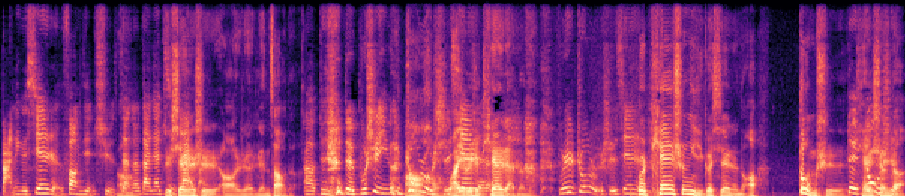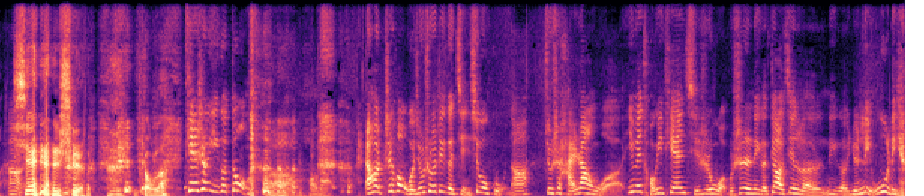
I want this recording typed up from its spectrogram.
把那个仙人放进去，在那大家祭这仙人是啊人人造的。啊，对对 对，不是一个钟乳石我还以为是天然的呢。不是钟乳石仙人，不是天生一个仙人的哦，洞是对天生的，洞是嗯仙人是，懂了 天生一个洞。啊。好的，然后之后我就说这个锦绣谷呢，就是还让我，因为头一天其实我不是那个掉进了那个云里雾里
